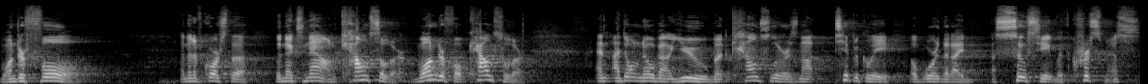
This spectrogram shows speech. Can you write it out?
wonderful. And then, of course, the, the next noun, counselor, wonderful counselor. And I don't know about you, but counselor is not typically a word that I associate with Christmas.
